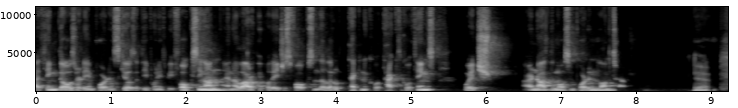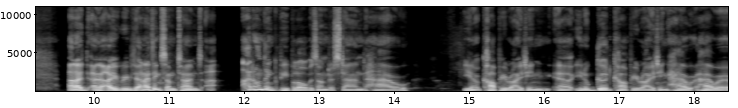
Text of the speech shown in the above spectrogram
I think those are the important skills that people need to be focusing on. And a lot of people, they just focus on the little technical, tactical things, which are not the most important long term. Yeah, and I I agree with you. And I think sometimes I, I don't think people always understand how you know copywriting uh, you know good copywriting how how a,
